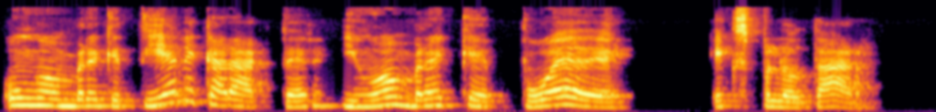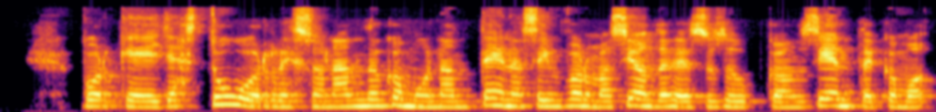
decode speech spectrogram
un hombre que tiene carácter y un hombre que puede explotar, porque ella estuvo resonando como una antena esa información desde su subconsciente, como...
